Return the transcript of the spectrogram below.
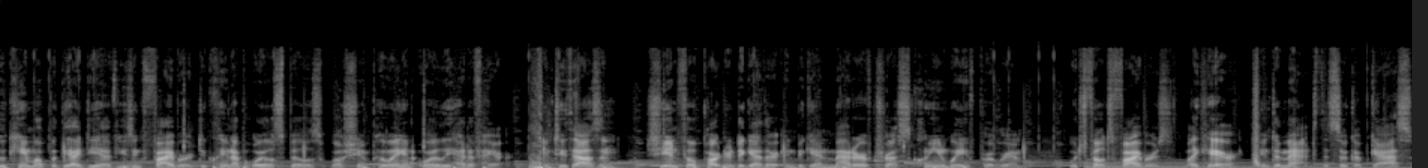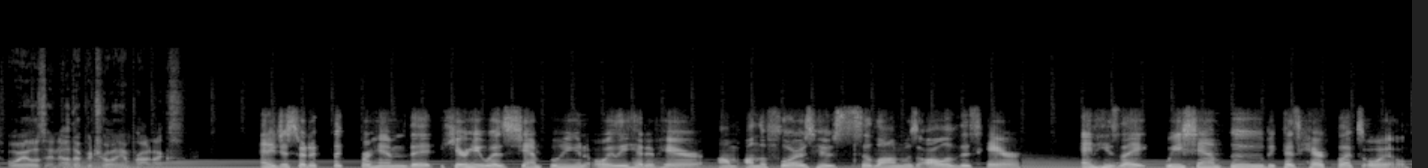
who came up with the idea of using fiber to clean up oil spills while shampooing an oily head of hair. In 2000, she and Phil partnered together and began Matter of Trust's Clean Wave program, which felts fibers, like hair, into mats that soak up gas, oils, and other petroleum products. And it just sort of clicked for him that here he was shampooing an oily head of hair. Um, on the floors of his salon was all of this hair. And he's like, We shampoo because hair collects oil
